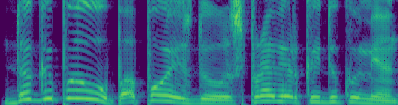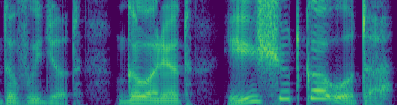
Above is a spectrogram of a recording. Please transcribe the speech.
«Да ГПУ по поезду с проверкой документов идет. Говорят, ищут кого-то».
